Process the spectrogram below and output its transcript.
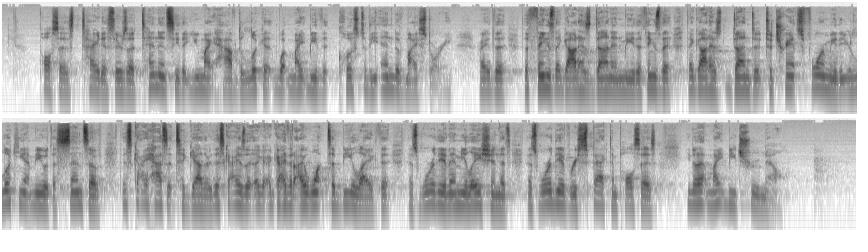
Paul says, Titus, there's a tendency that you might have to look at what might be the, close to the end of my story, right? The, the things that God has done in me, the things that, that God has done to, to transform me, that you're looking at me with a sense of, this guy has it together. This guy is a, a guy that I want to be like, that, that's worthy of emulation, that's, that's worthy of respect. And Paul says, you know, that might be true now.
